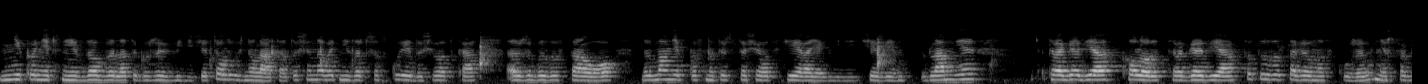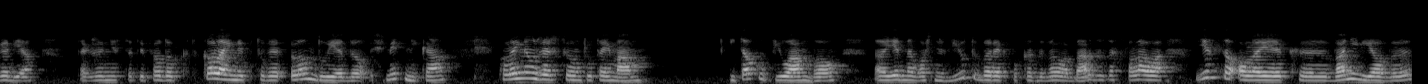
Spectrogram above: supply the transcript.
niekoniecznie jest dobre, dlatego że widzicie, to luźno lata, to się nawet nie zatrzaskuje do środka, e, żeby zostało. Normalnie w kosmetyczce się otwiera, jak widzicie, więc dla mnie tragedia, kolor tragedia, to co zostawiał na skórze, również tragedia. Także niestety produkt kolejny, który ląduje do śmietnika. Kolejną rzecz, którą tutaj mam i to kupiłam, bo jedna właśnie z youtuberek pokazywała, bardzo zachwalała. Jest to olejek e, waniliowy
